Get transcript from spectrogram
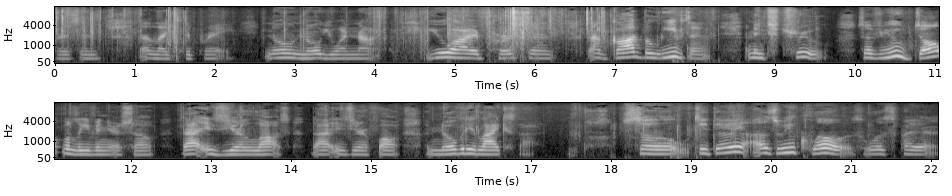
person that likes to pray. No, no, you are not. You are a person that God believes in, and it's true. So if you don't believe in yourself, that is your loss. That is your fault. Nobody likes that. So today, as we close this prayer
